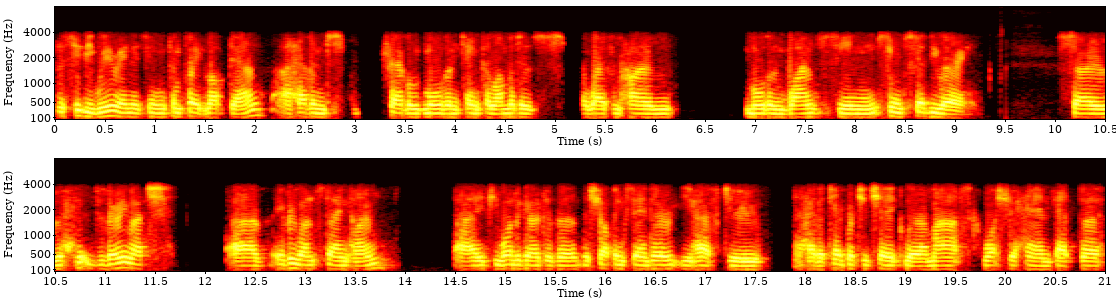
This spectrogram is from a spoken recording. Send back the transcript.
the city we're in is in complete lockdown. I haven't travelled more than 10 kilometres away from home more than once in since February. So it's very much uh, staying home. Uh, if you want to go to the, the shopping centre, you have to have a temperature check, wear a mask, wash your hands at the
